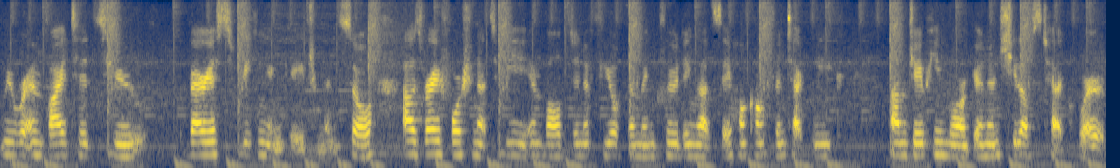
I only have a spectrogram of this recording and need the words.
we were invited to various speaking engagements. So I was very fortunate to be involved in a few of them, including, let's say, Hong Kong FinTech Week, um, JP Morgan, and She Loves Tech, where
